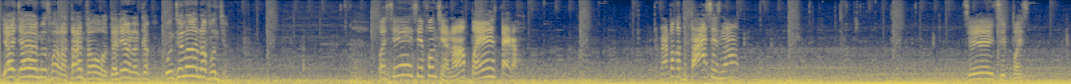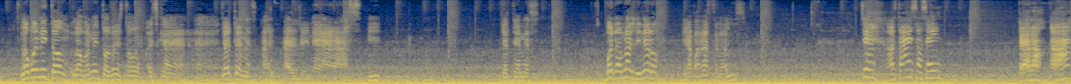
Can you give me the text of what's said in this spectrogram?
Ya, ya, no es para tanto. Te dieron el... ca- ¿Funcionó o no funcionó? Pues sí, sí funcionó, pues, pero. pues tampoco te pases, ¿no? Sí, sí, pues. Lo bonito, lo bonito de esto es que eh, ya tienes el dinero. ¿sí? Ya tienes. Bueno, no el dinero, ya pagaste la luz. Sí, hasta eso sí. Pero, ah,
